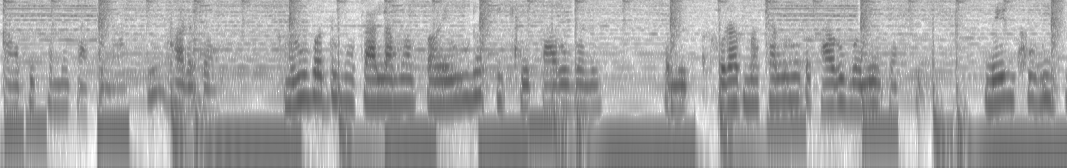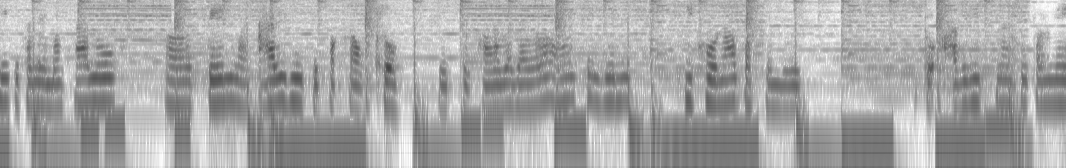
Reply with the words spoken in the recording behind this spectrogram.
આરતી ચમચ આપણે નાખશું હળદર ઘણું બધું મસાલામાં પણ એવું નથી કે સારું બને તમે થોડાક મસાલામાં તો સારું બની જશે મેઇન ખૂબી છે કે તમે મસાલો તેલમાં સારી રીતે પકાવશો, તો તો ઘણા બધા એવા હોય છે જેને તીખો ના પસંદ હોય. તો આવી રીતના જો તમને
